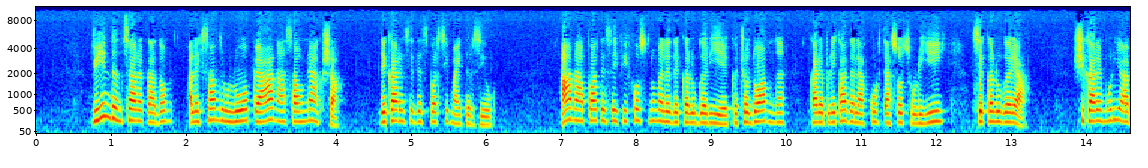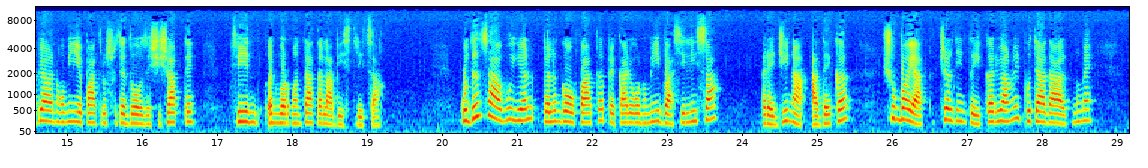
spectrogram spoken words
Viind în țară ca domn, Alexandru luă pe Ana sau Neacșa, de care se despărți mai târziu. Ana poate să-i fi fost numele de călugărie, căci o doamnă care pleca de la curtea soțului ei se călugărea și care muri abia în 1427, fiind înmormântată la Bistrița. Cu dânsa a avut el, pe lângă o fată pe care o numi Vasilisa, regina Adecă, și un băiat, cel din tâi, căruia nu-i putea da alt nume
